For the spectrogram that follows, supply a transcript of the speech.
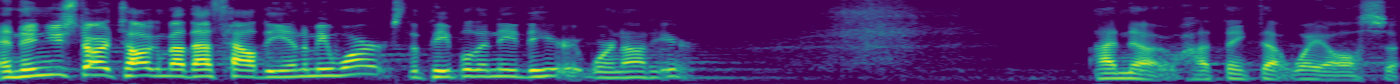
And then you start talking about that's how the enemy works. The people that need to hear it, we're not here. I know, I think that way also.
